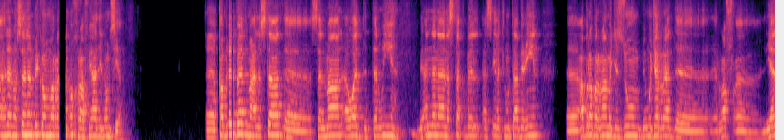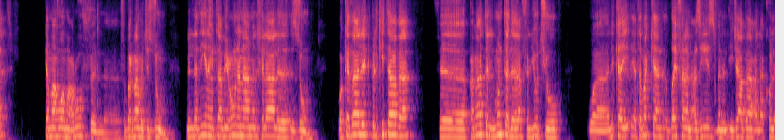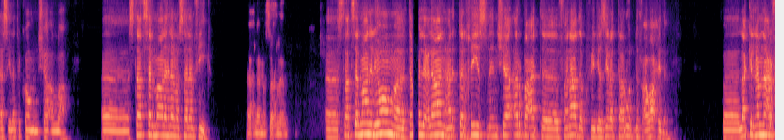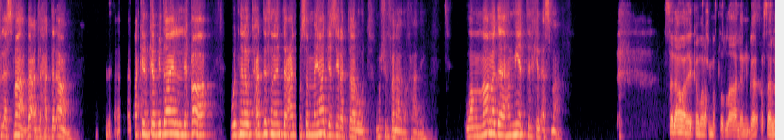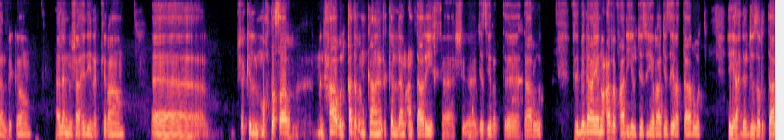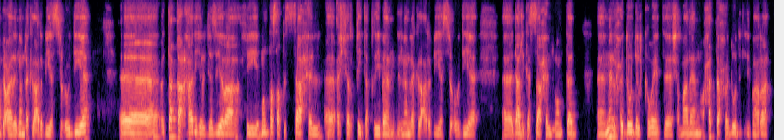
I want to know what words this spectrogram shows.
أهلا وسهلا بكم مرة أخرى في هذه الأمسية. آه، قبل البدء مع الأستاذ آه، سلمان أود التنويه بأننا نستقبل أسئلة المتابعين آه، عبر برنامج الزوم بمجرد رفع اليد كما هو معروف في برنامج الزوم للذين يتابعوننا من خلال الزوم. وكذلك بالكتابة في قناة المنتدى في اليوتيوب ولكي يتمكن ضيفنا العزيز من الإجابة على كل أسئلتكم إن شاء الله. آه، أستاذ سلمان أهلا وسهلا فيك. أهلا وسهلا. آه، أستاذ سلمان اليوم تم الإعلان عن الترخيص لإنشاء أربعة آه، فنادق في جزيرة تاروت دفعة واحدة. لكن لم نعرف الأسماء بعد لحد الآن. لكن كبداية اللقاء ودنا لو تحدثنا أنت عن مسميات جزيرة تاروت مش الفنادق هذه. وما مدى أهمية تلك الأسماء؟ السلام عليكم ورحمة الله. أهلا وسهلا بكم. أهلا مشاهدينا الكرام. أه بشكل مختصر بنحاول قدر الإمكان نتكلم عن تاريخ آه، جزيرة آه، تاروت. في البداية نعرف هذه الجزيرة. جزيرة تاروت هي إحدى الجزر التابعة للمملكة العربية السعودية. آه، تقع هذه الجزيرة في منتصف الساحل آه، الشرقي تقريبا للمملكة العربية السعودية آه، ذلك الساحل الممتد من حدود الكويت شمالا وحتى حدود الإمارات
